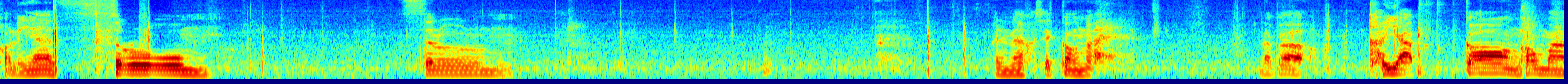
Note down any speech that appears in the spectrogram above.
ขออนุญาตซูม ซูมไปนะขอใช้กล้องหน่อย แล้วก็ขยับกล้องเข้ามา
